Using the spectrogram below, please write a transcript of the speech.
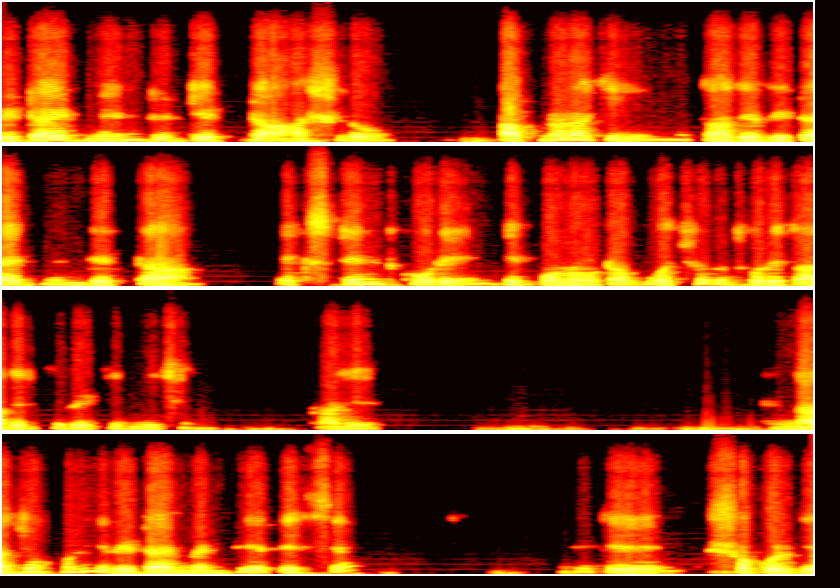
রিটায়ারমেন্ট ডেটটা আসলো, আপনারা কি তাদের রিটায়ারমেন্ট ডেটটা এক্সটেন্ড করে এই পনেরোটা বছর ধরে তাদেরকে রেখে দিয়েছেন কাজে? না, যখনই রিটায়ারমেন্ট ডেট এসছে, ডেকে সকলকে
